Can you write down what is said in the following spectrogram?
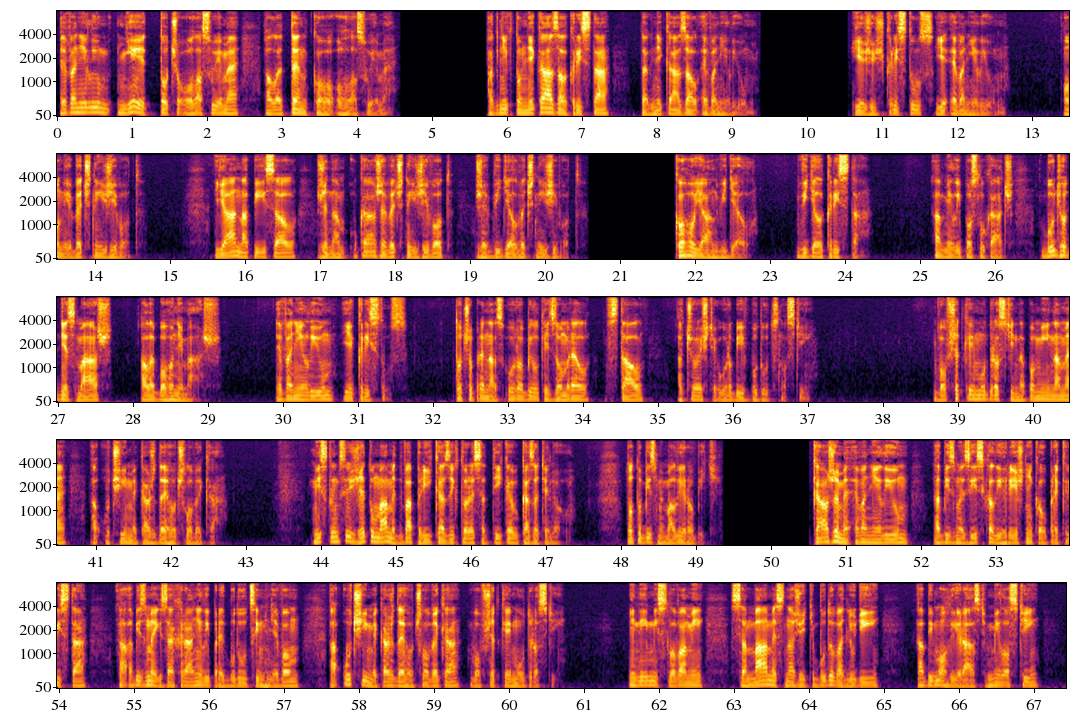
Evangelium nie je to, čo ohlasujeme, ale ten, koho ohlasujeme. Ak niekto nekázal Krista, tak nekázal Evangelium. Ježiš Kristus je Evangelium. On je väčší život. Ja napísal, že nám ukáže väčší život, že videl väčší život. Koho Ján videl? Videl Krista. A milý poslucháč, buď ho dnes máš, alebo ho nemáš. Evangelium je Kristus. To, čo pre nás urobil, keď zomrel, vstal a čo ešte urobí v budúcnosti. Vo všetkej múdrosti napomíname a učíme každého človeka. Myslím si, že tu máme dva príkazy, ktoré sa týkajú kazateľov. Toto by sme mali robiť. Kážeme evanílium, aby sme získali hriešnikov pre Krista a aby sme ich zachránili pred budúcim hnevom a učíme každého človeka vo všetkej múdrosti. Inými slovami, sa máme snažiť budovať ľudí, aby mohli rásť v milosti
